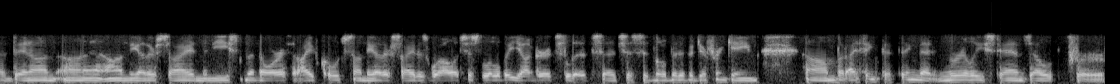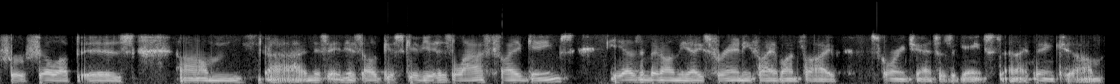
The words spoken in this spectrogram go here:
have been on on, on the other side, in the east and the north. I've coached on the other side as well. It's just a little bit younger. It's it's, it's just a little bit of a different game. Um, but I think the thing that really stands out for for Philip is um, uh, in, his, in his. I'll just give you his last five games. He hasn't been on the ice for any five on five scoring chances against. And I think um,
